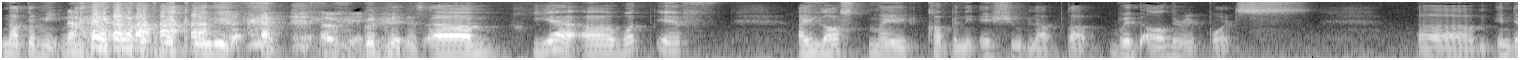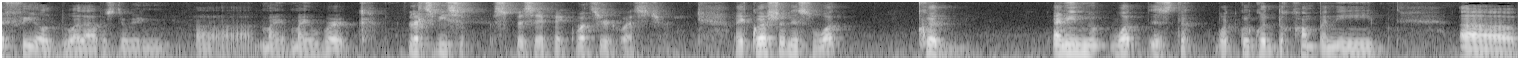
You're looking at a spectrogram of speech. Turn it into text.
not to me. Not to my colleague. Okay. Good goodness. Um, yeah. Uh, what if I lost my company issued laptop with all the reports um, in the field while I was doing uh, my my work? Let's be specific. What's your question? My question is, what could, I mean, what is the what could, could the company uh,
